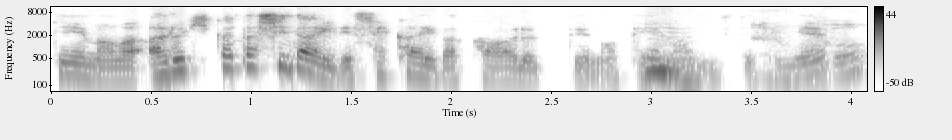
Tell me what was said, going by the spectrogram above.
テーマは、歩き方次第で世界が変わるっていうのをテーマにしててね。うん、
